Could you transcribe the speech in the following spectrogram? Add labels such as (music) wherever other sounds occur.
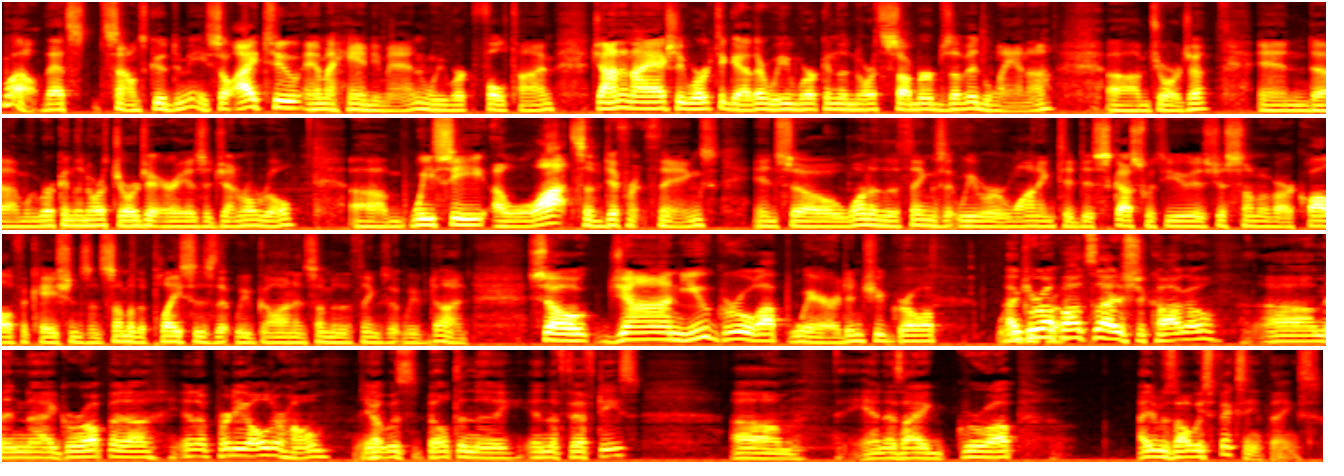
Well, that sounds good to me. So I too am a handyman. We work full time. John and I actually work together. We work in the north suburbs of Atlanta, um, Georgia, and um, we work in the North Georgia area as a general rule. Um, we see uh, lots of different things, and so one of the things that we were wanting to discuss with you is just some of our qualifications and some of the places that we've gone and some of the things that we've done. So, John, you grew up where? Didn't you grow up? I grew up outside of Chicago, um, and I grew up in a in a pretty older home. Yep. It was built in the in the fifties, um, and as I grew up, I was always fixing things,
